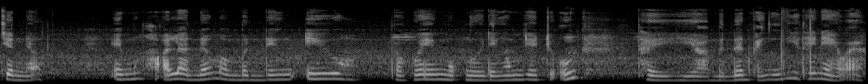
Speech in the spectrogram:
chương trình ạ. Em muốn hỏi là nếu mà mình đang yêu và quen một người đàn ông gia trưởng thì à, mình nên phản ứng như thế nào ạ?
